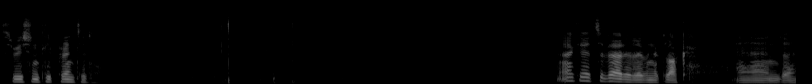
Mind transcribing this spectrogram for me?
It's recently printed. Okay, it's about 11 o'clock and uh,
